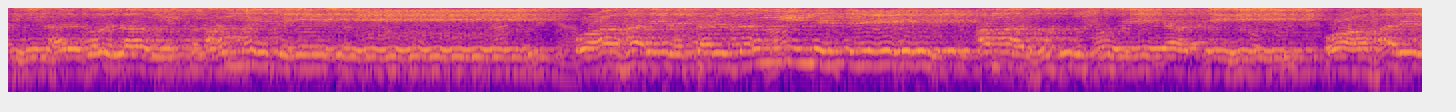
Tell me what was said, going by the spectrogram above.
মদিনার গোলামি সরজমিনেতে আমার হুজুর শুয়ে আছে। ও আহারের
